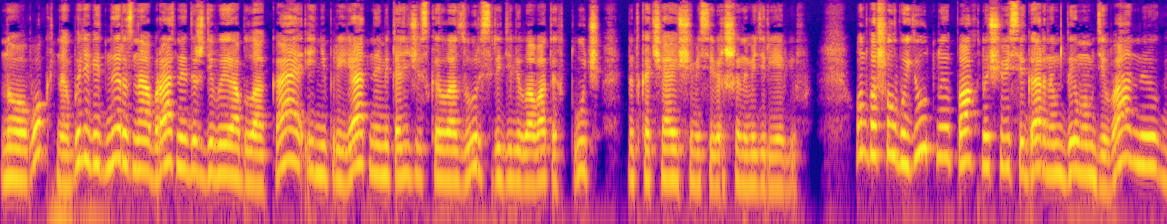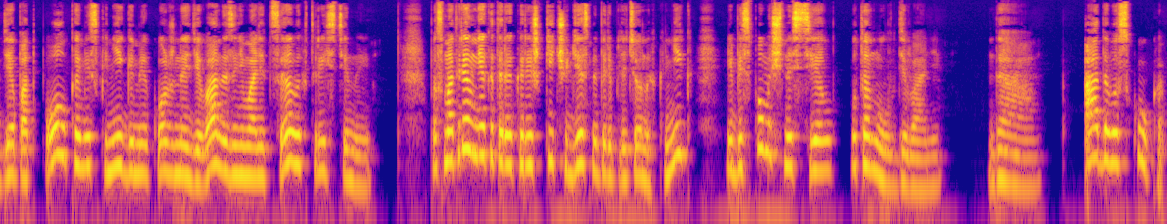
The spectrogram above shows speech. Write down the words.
но в окна были видны разнообразные дождевые облака и неприятная металлическая лазурь среди лиловатых туч над качающимися вершинами деревьев. Он вошел в уютную, пахнущую сигарным дымом диванную, где под полками с книгами кожаные диваны занимали целых три стены. Посмотрел некоторые корешки чудесно переплетенных книг и беспомощно сел, утонул в диване. Да, адова скука.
